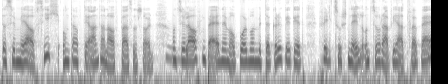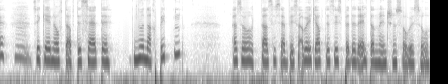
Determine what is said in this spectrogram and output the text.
dass sie mehr auf sich und auf die anderen aufpassen sollen. Mhm. Und sie laufen bei einem, obwohl man mit der Krücke geht, viel zu schnell und zu rabiat vorbei. Mhm. Sie gehen oft auf die Seite nur nach Bitten. Also das ist ein bisschen, aber ich glaube, das ist bei den Elternmenschen sowieso.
